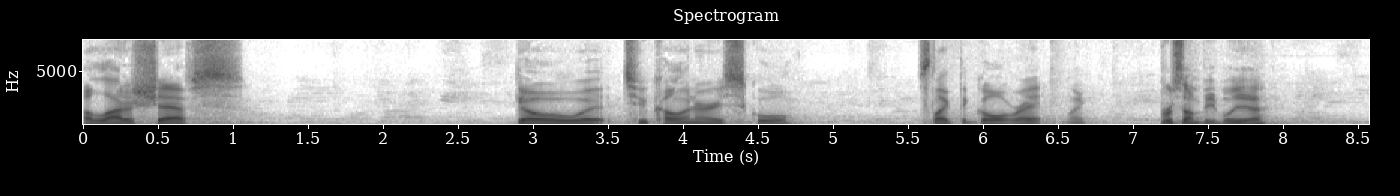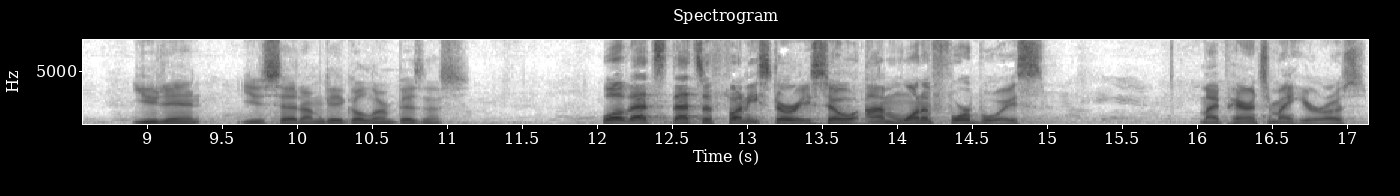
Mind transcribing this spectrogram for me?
A lot of chefs go to culinary school. It's like the goal, right? Like For some people, yeah. you didn't. You said I'm gonna go learn business. Well, that's that's a funny story. So I'm one of four boys. My parents are my heroes.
